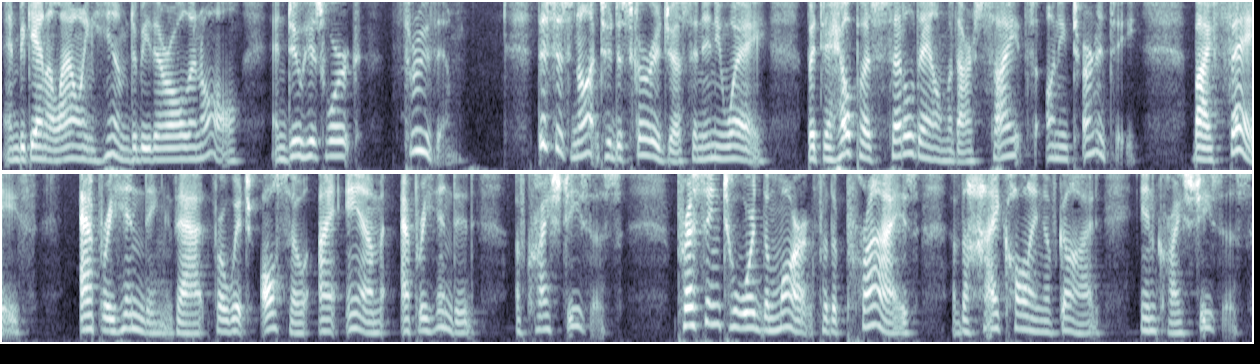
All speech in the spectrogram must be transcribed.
and began allowing Him to be their all in all and do His work through them. This is not to discourage us in any way, but to help us settle down with our sights on eternity by faith, apprehending that for which also I am apprehended of Christ Jesus pressing toward the mark for the prize of the high calling of God in Christ Jesus.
